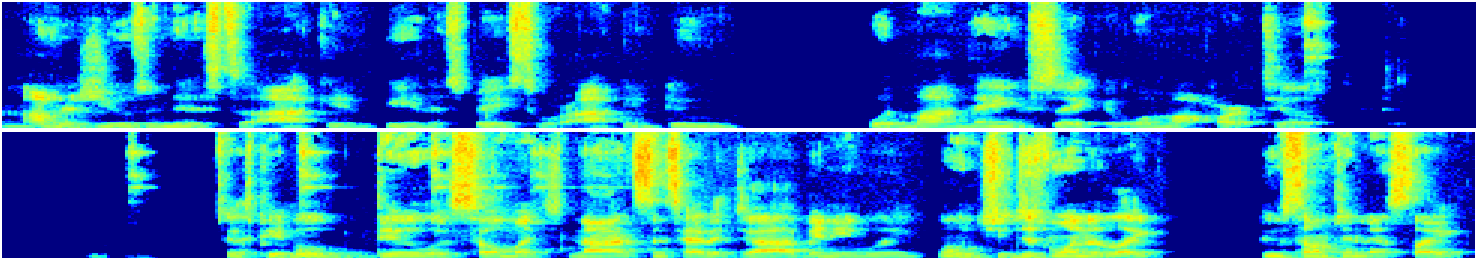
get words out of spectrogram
Mm-hmm. I'm just using this so I can be in a space where I can do what my namesake and what my heart tells me to do. because people deal with so much nonsense at a job anyway. Won't you just want to like do something that's like,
